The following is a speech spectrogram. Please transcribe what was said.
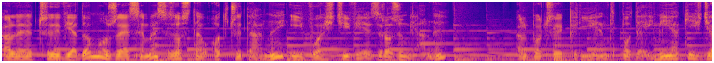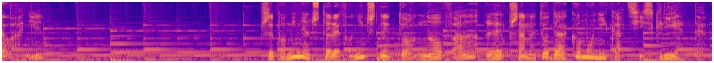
Ale czy wiadomo, że SMS został odczytany i właściwie zrozumiany? Albo czy klient podejmie jakieś działanie? Przypominacz telefoniczny to nowa, lepsza metoda komunikacji z klientem.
